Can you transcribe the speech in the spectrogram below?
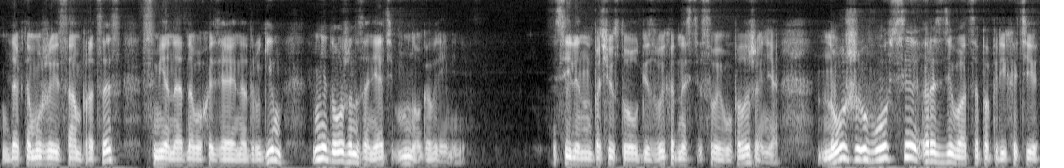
Да к тому же и сам процесс смены одного хозяина другим не должен занять много времени. Силин почувствовал безвыходность своего положения, но уж вовсе раздеваться по прихоти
